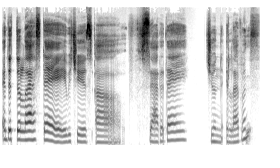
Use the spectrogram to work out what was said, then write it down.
And the, the last day, which is uh Saturday, June eleventh,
